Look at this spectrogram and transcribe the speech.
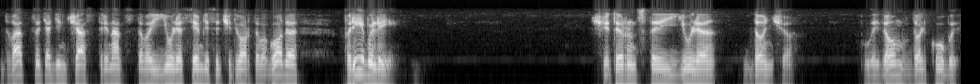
21 час 13 июля 74 года прибыли. 14 июля Дончо. Плывем вдоль Кубы.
